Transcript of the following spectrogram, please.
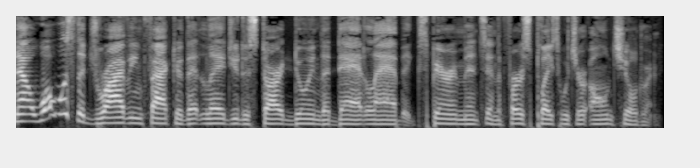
Now, what was the driving factor that led you to start doing the Dad Lab experiments in the first place with your own children?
